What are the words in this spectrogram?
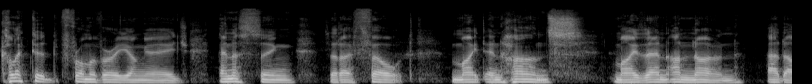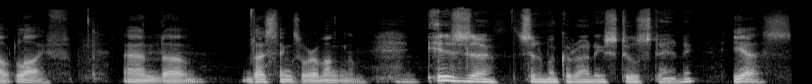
collected from a very young age anything that I felt might enhance my then unknown adult life. And um, those things were among them. Is uh, Cinema Corrales still standing? Yes.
